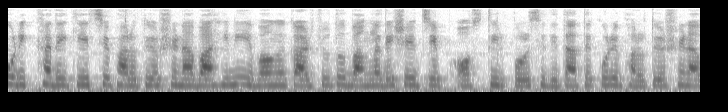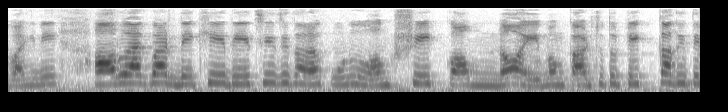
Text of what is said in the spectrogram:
পরীক্ষা দেখিয়েছে ভারতীয় সেনাবাহিনী এবং কার্যত বাংলাদেশের যে অস্থির পরিস্থিতি তাতে করে ভারতীয় সেনাবাহিনী আরও একবার দেখিয়ে দিয়েছে যে তারা কোনো অংশে কম নয় এবং কার্যত টেক্কা দিতে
